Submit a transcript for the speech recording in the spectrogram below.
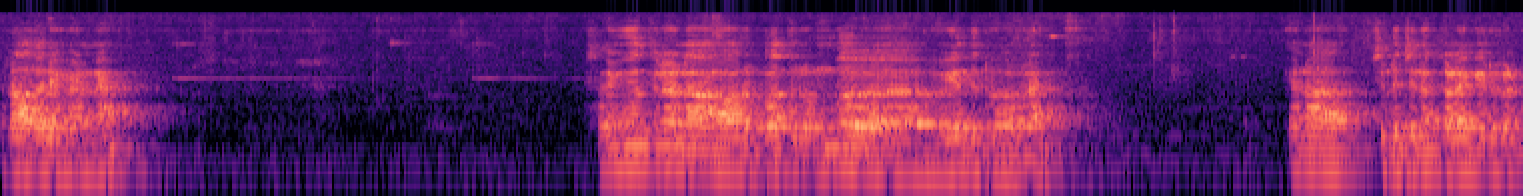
ராதாரவி அண்ணன் சமீபத்தில் நான் அவரை பார்த்து ரொம்ப வியந்துட்டு வர்றேன். ஏன்னா சின்ன சின்ன கலைஞர்கள்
